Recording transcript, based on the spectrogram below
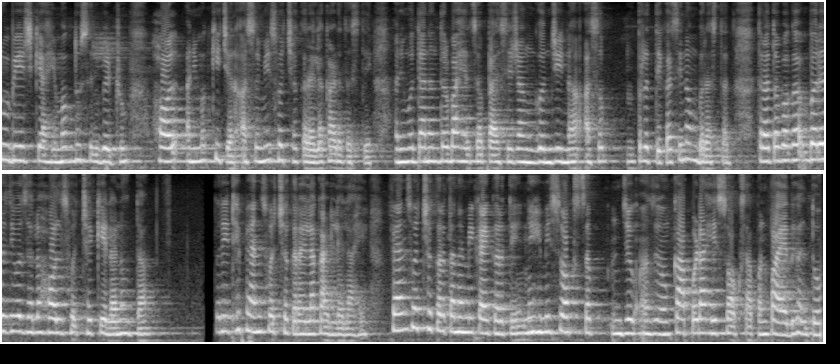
टू बी एच के आहे मग दुसरी बेडरूम हॉल आणि मग किचन असं मी स्वच्छ करायला काढत असते. आणि मग त्यानंतर बाहेरचा पॅसेज अंगण जिना असं प्रत्येकाचे नंबर असतात. तर आता बघा बरेच दिवस झालं हॉल स्वच्छ केला नव्हता. तर इथे फॅन स्वच्छ करायला काढलेला आहे. फॅन स्वच्छ करताना मी काय करते? नेहमी सॉक्सचा जे म्हणजे, कापड आहे सॉक्स आपण पायात घालतो.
